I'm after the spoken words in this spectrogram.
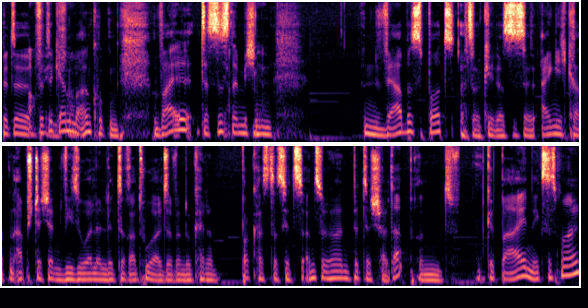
bitte, Auf bitte gerne Fall. mal angucken, weil das ist Ja, nämlich ja. ein ein Werbespot, also okay, das ist ja eigentlich gerade ein Abstecher in visuelle Literatur. Also wenn du keinen Bock hast, das jetzt anzuhören, bitte schalt ab und goodbye, nächstes Mal.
